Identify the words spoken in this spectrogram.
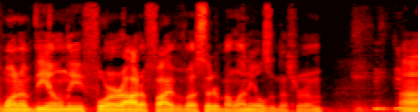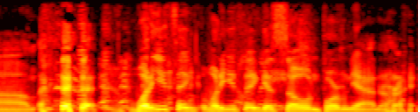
one of the only four out of five of us that are millennials in this room, um, what do you think? What do you think is so important? Yeah, all right.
